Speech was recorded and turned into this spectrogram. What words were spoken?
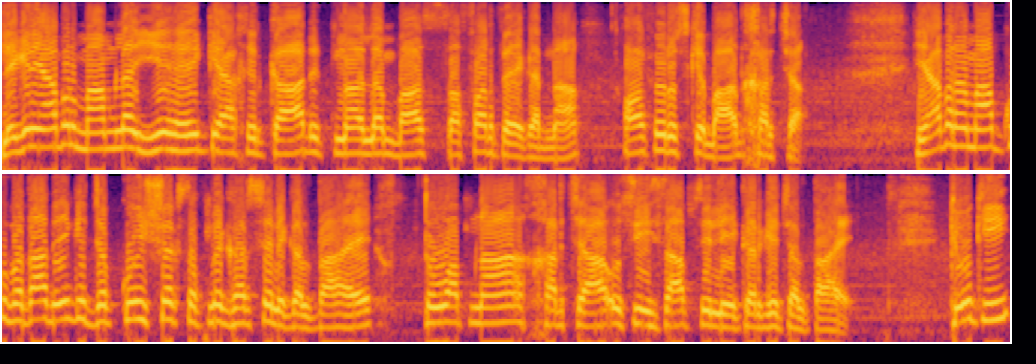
लेकिन यहाँ पर मामला ये है कि आखिरकार इतना लंबा सफ़र तय करना और फिर उसके बाद खर्चा। यहाँ पर हम आपको बता दें कि जब कोई शख्स अपने घर से निकलता है तो वो अपना खर्चा उसी हिसाब से लेकर के चलता है। क्योंकि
